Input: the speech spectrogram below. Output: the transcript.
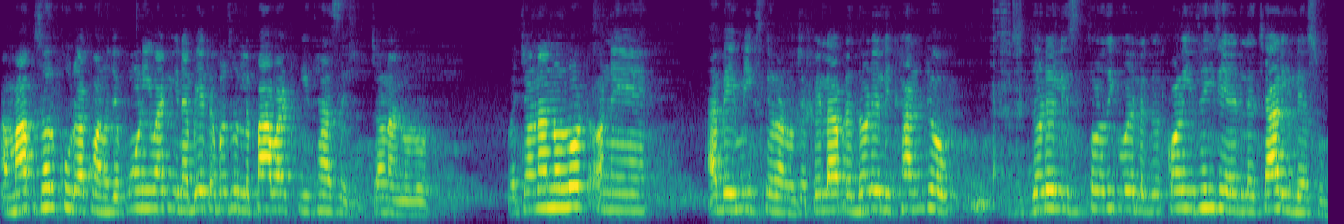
આ માપ સરખું રાખવાનું છે. પોણી વાટકીના બે ટેબલ એટલે પા વાટકી થશે ચણાનો લોટ. હવે ચણાનો લોટ અને આ બે મિક્સ કરવાનું છે. પહેલાં આપણે દળેલી ખાંડ જો, દળેલી થોડીક હોય એટલે કણી થઈ જાય એટલે ચાળી લેશું.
